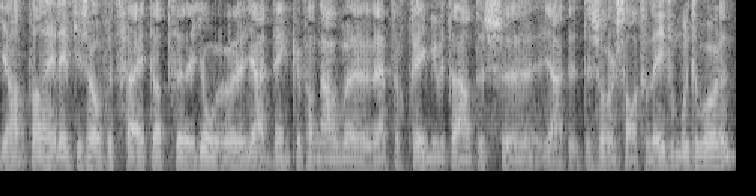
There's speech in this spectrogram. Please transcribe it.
je had het al heel eventjes over het feit dat uh, jongeren ja, denken van nou, we, hebben toch premie betaald, dus uh, ja, de, zorg zal geleverd moeten worden.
